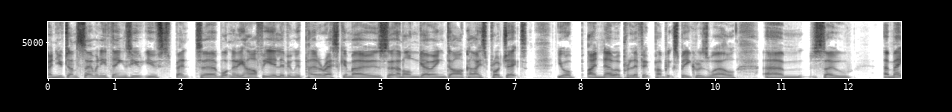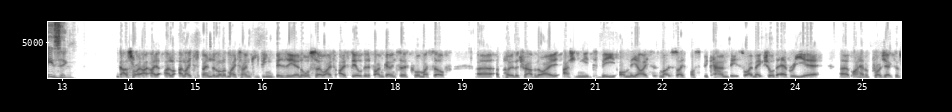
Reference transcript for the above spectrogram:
And you've done so many things. You, you've spent, uh, what, nearly half a year living with polar Eskimos, uh, an ongoing dark ice project. You're, I know, a prolific public speaker as well. Um, so amazing. That's right. I, I, I, like to spend a lot of my time keeping busy, and also I, I feel that if I'm going to call myself uh, a polar traveller, I actually need to be on the ice as much as I possibly can be. So I make sure that every year uh, I have a project of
